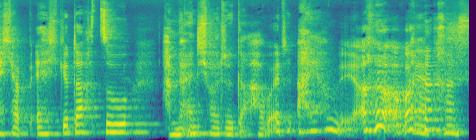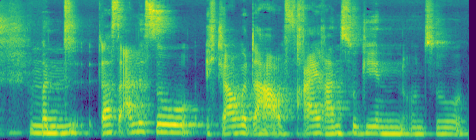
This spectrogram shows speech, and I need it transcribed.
ich habe echt gedacht so, haben wir eigentlich heute gearbeitet? Ah ja, haben wir ja. Aber Ja, krass. und das alles so, ich glaube, da auch frei ranzugehen und so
